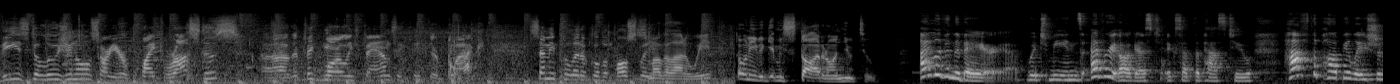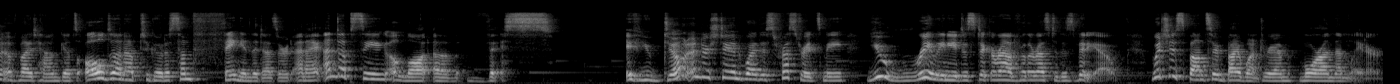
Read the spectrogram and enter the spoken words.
These delusionals are your white Rastas. Uh, they're big Marley fans. They think they're black. Semi-political, but mostly... Smoke a lot of weed? Don't even get me started on YouTube. I live in the Bay Area, which means every August, except the past two, half the population of my town gets all done up to go to some thing in the desert, and I end up seeing a lot of this. If you don't understand why this frustrates me, you really need to stick around for the rest of this video, which is sponsored by Wondrium, more on them later.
